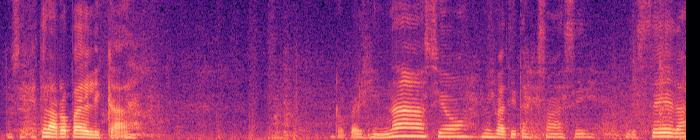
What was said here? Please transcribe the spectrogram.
Entonces esta es la ropa delicada. Ropa del gimnasio, mis batitas que son así de seda.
